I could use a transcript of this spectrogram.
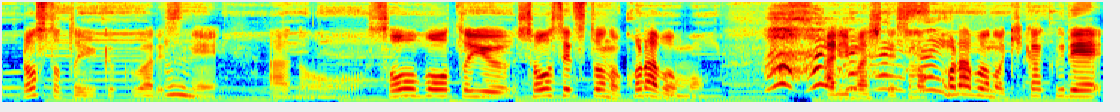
「ロストという曲はですね「あの僧帽」という小説とのコラボもありましてそのコラボの企画で、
